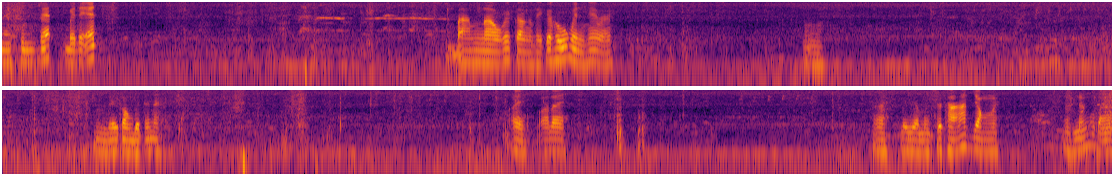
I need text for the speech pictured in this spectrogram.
này full red BDS bạn nào cái cần thì cái hú mình ha bạn. Ừ. Ừ, đây còn bịch nữa nè. Đây qua đây. À, bây giờ mình sẽ thả dòng này. À, nắng các bạn.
